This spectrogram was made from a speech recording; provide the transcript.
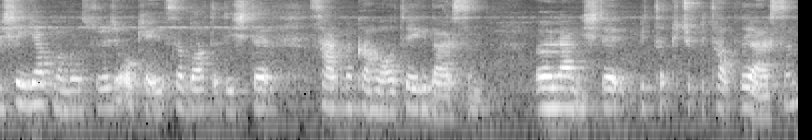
bir şey yapmadığın sürece okey sabah dedi işte serpme kahvaltıya gidersin. Öğlen işte bir küçük bir tatlı yersin.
